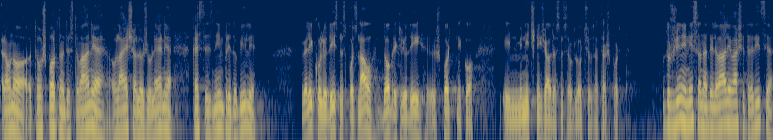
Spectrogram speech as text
ravno to športno udestovanje olajšalo življenje, kaj ste z njim pridobili? Veliko ljudi sem spoznal, dobrih ljudi, športnikov in mi nič ni žal, da sem se odločil za ta šport. V družini niso nadaljevali vaše tradicije?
